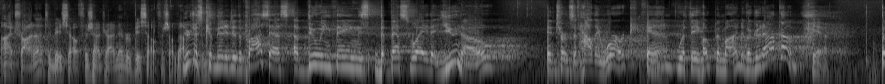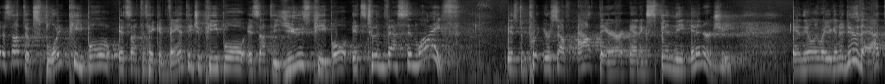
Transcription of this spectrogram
I try not to be selfish. I try never be selfish about. You're just things. committed to the process of doing things the best way that you know in terms of how they work and Yeah. with the hope in mind of a good outcome. yeah. But it's not to exploit people, it's not to take advantage of people, it's not to use people, it's to invest in life. It's to put yourself out there and expend the energy. And the only way you're going to do that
